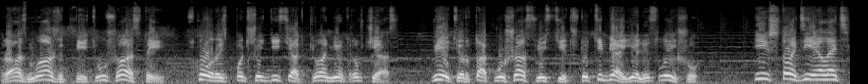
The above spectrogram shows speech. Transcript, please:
Размажет ведь ушастый, скорость под 60 км в час. Ветер так в ушах свистит, что тебя еле слышу. И что делать?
